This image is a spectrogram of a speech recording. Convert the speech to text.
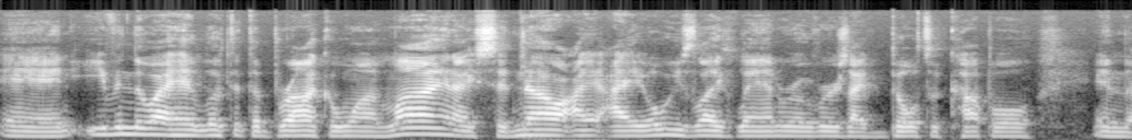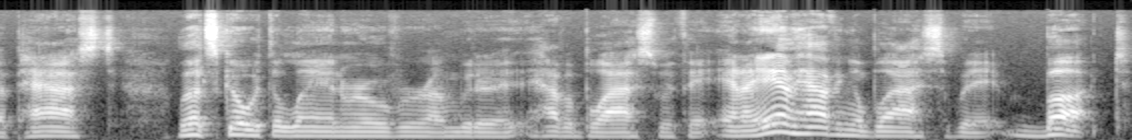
And even though I had looked at the Bronco online, I said, no, I, I always like Land Rovers. I've built a couple in the past. Let's go with the Land Rover. I'm going to have a blast with it. And I am having a blast with it. But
